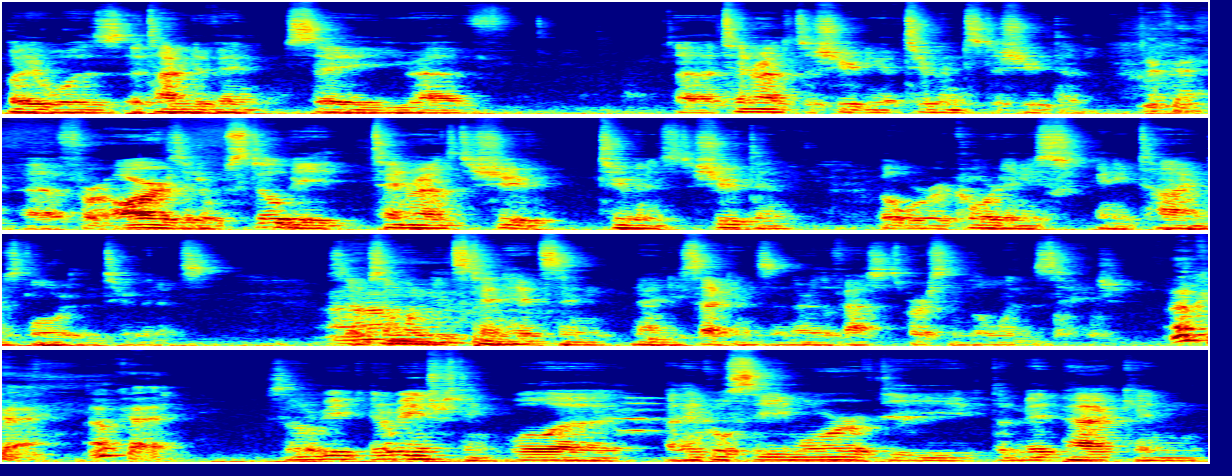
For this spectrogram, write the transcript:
but it was a timed event. Say you have uh, ten rounds to shoot, and you have two minutes to shoot them. Okay. Uh, for ours, it'll still be 10 rounds to shoot, 2 minutes to shoot them, but we'll record any, any times lower than 2 minutes. So if someone gets 10 hits in 90 seconds and they're the fastest person, they'll win the stage. Okay. Okay. So it'll be it'll be interesting. We'll uh, I think we'll see more of the the mid pack and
